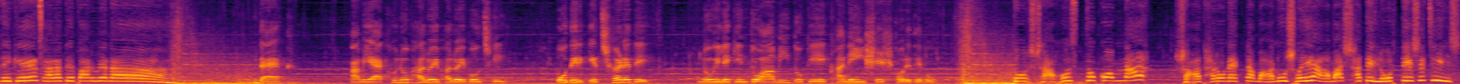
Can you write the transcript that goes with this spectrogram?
থেকে ছাড়াতে পারবে না। দেখ আমি এখনও ভালোই ভালোই বলছি ওদেরকে ছেড়ে দে নইলে কিন্তু আমি তোকে এখানেই শেষ করে দেব। তোর সাহস তো কম না? সাধারণ একটা মানুষ হয়ে আমার সাথে লড়তে এসেছিস?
